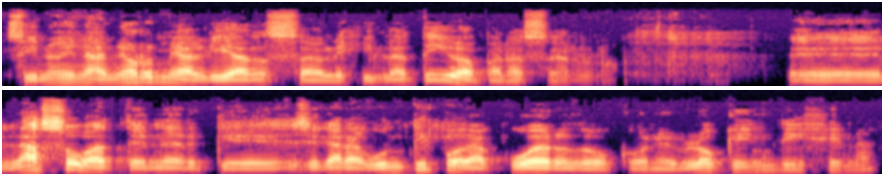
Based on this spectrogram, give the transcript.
si no hay una enorme alianza legislativa para hacerlo. Eh, Lazo va a tener que llegar a algún tipo de acuerdo con el bloque indígena,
